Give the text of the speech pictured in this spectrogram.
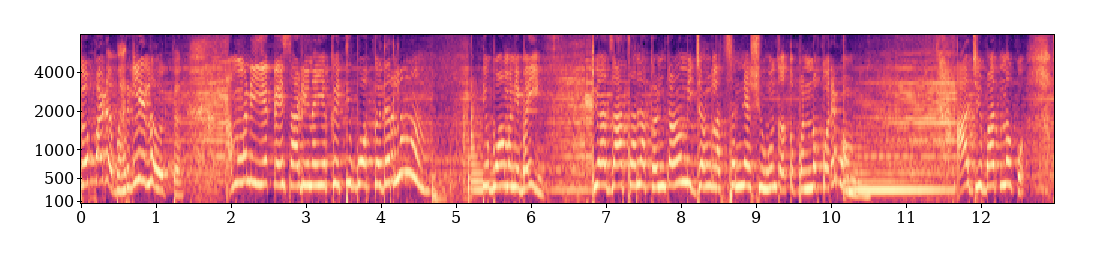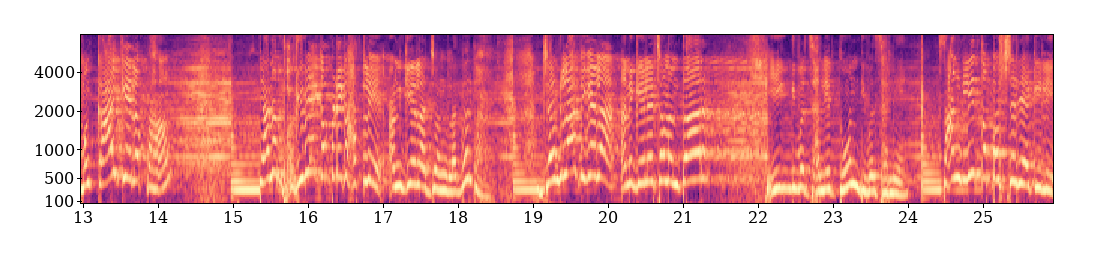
कपाड भरलेलं होतं. म्हणे एकही साडी नाही एकही ती बुवा कदरला. ना ती बुवा म्हणे बाई तुझ्या जाचाला कंटाळून मी जंगलात संन्याशी होऊन जातो पण नको रे बुवा अजिबात नको. मग काय केलं पहा? त्यानं भगवे कपडे घातले आणि गेला जंगलात बरं का. जंगलात गेला आणि गेल्याच्यानंतर एक दिवस झाले दोन दिवस झाले. चांगली तपश्चर्या केली.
